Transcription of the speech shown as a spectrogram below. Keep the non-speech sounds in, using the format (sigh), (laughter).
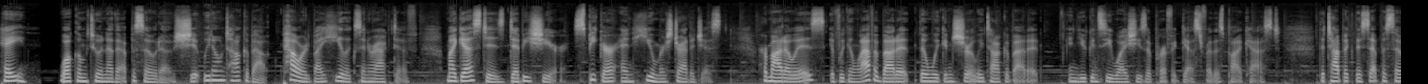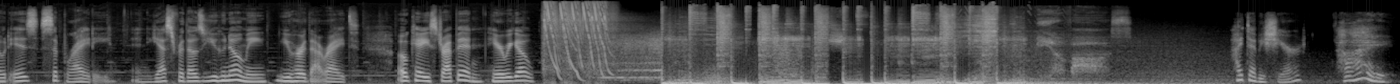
Hey, welcome to another episode of Shit We Don't Talk About, powered by Helix Interactive. My guest is Debbie Shear, speaker and humor strategist. Her motto is if we can laugh about it, then we can surely talk about it. And you can see why she's a perfect guest for this podcast. The topic this episode is sobriety. And yes, for those of you who know me, you heard that right. Okay, strap in. Here we go. Hi, Debbie Shear. Hi.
